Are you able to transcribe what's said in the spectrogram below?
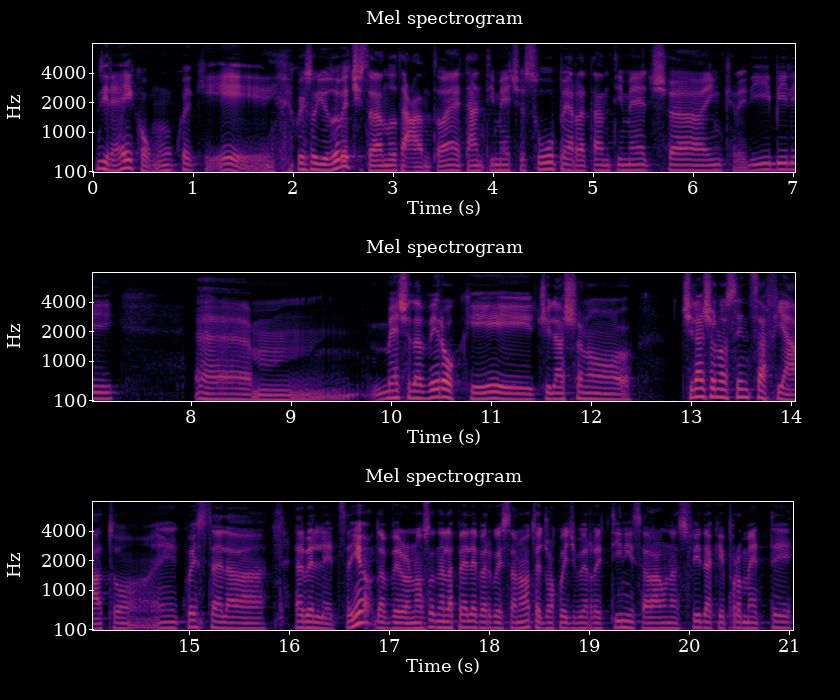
Direi comunque che questo YouTube ci sta dando tanto, eh? tanti match super, tanti match uh, incredibili ehm, match davvero che ci lasciano, ci lasciano senza fiato e questa è la, la, bellezza. Io davvero non sto nella pelle per questa notte, Djokovic Berrettini sarà una sfida che promette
